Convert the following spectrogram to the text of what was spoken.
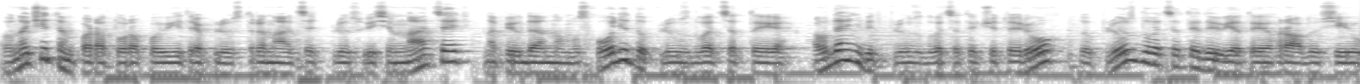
Вночі температура повітря плюс 13 плюс 18, на південному сході до плюс 20, а вдень від плюс 24 до плюс 29 градусів.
